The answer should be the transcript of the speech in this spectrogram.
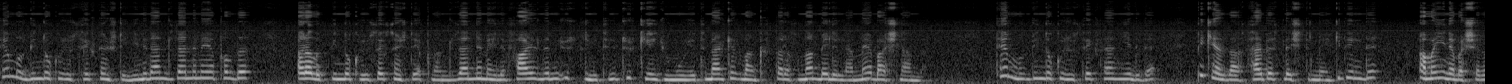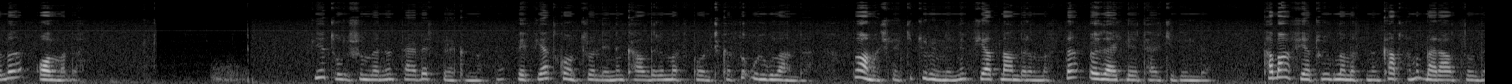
Temmuz 1983'te yeniden düzenleme yapıldı. Aralık 1983'te yapılan düzenleme ile faizlerin üst limitini Türkiye Cumhuriyeti Merkez Bankası tarafından belirlenmeye başlandı. Temmuz 1987'de bir kez daha serbestleştirmeye gidildi ama yine başarılı olmadı. Fiyat oluşumlarının serbest bırakılması ve fiyat kontrollerinin kaldırılması politikası uygulandı. Bu amaçla kit ürünlerinin fiyatlandırılması da özellikleri terk edildi. Taban fiyat uygulamasının kapsamı daraltıldı.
